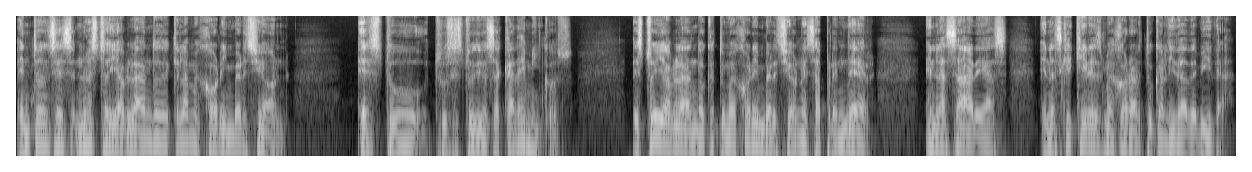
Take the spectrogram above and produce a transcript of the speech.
Entonces no estoy hablando de que la mejor inversión es tu- tus estudios académicos. Estoy hablando que tu mejor inversión es aprender en las áreas en las que quieres mejorar tu calidad de vida,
